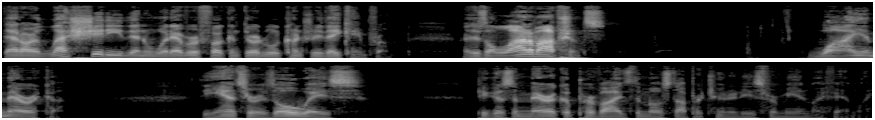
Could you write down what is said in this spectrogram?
that are less shitty than whatever fucking third world country they came from. There's a lot of options. Why America? The answer is always because America provides the most opportunities for me and my family.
